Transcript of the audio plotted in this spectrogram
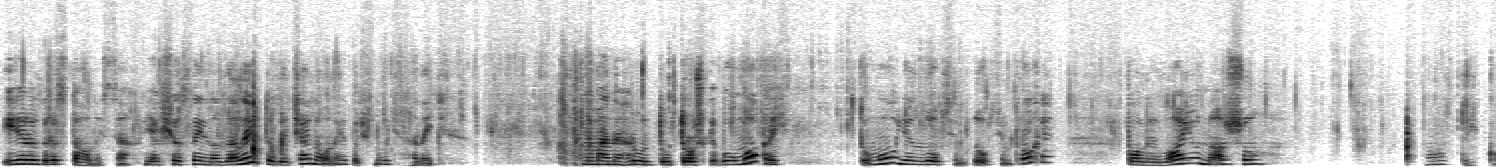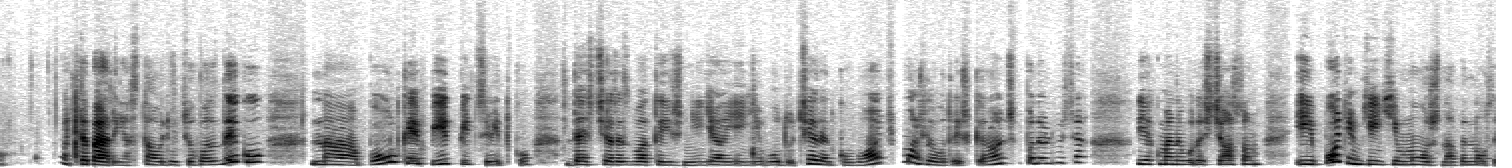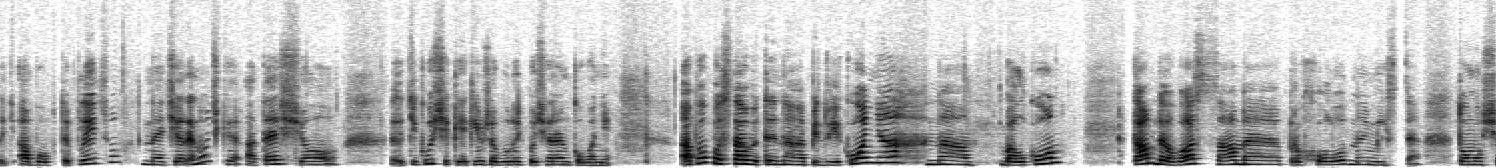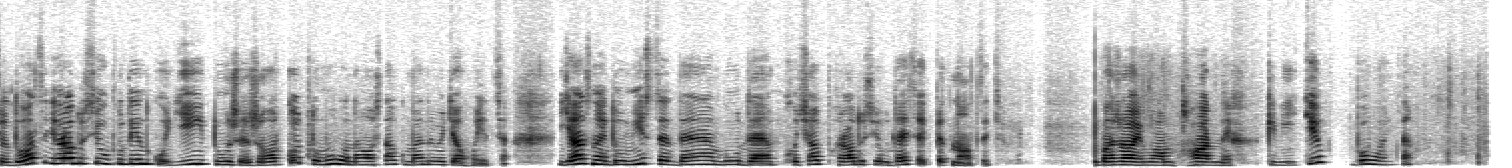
і розросталися. Якщо сильно залить, то, звичайно, вони почнуть гнити. У мене ґрунт тут трошки був мокрий, тому я зовсім зовсім трохи поливаю нашу гвоздику. Ось тепер я ставлю цю гвоздику на полки під підсвітку. Десь через два тижні я її буду черенкувати, можливо, трішки раніше подивлюся, як в мене буде з часом. І потім її можна виносити або в теплицю, не череночки, а те, що е, ті кущики, які вже будуть почеренковані. Або поставити на підвіконня, на балкон, там, де у вас саме прохолодне місце. Тому що 20 градусів в будинку їй дуже жарко, тому вона ось так у мене витягується. Я знайду місце, де буде хоча б градусів 10-15. Бажаю вам гарних квітів. Бувайте!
